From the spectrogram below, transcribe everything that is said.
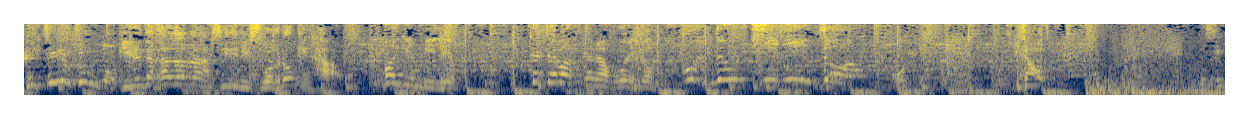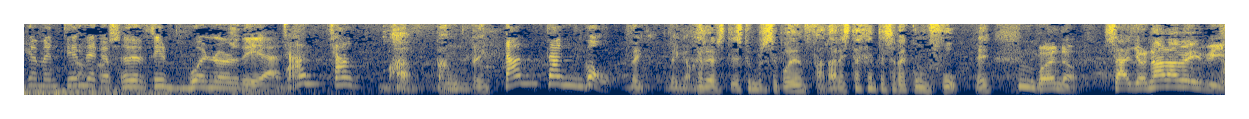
¡El tío chungo! ¿Quieres dejar de hablar así de mi suegro? Hija. Oye, Emilio, ¿qué te va a hacer abuelo? ¡De un chinito! ¡Chao! Que sí que me entiende que sé decir buenos días. Tan, tan. Va, va, ven. Tan, tan, go. Venga, venga, Pedro, este, este hombre se puede enfadar. Esta gente sabe kung fu, ¿eh? Bueno, sayonara, baby.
